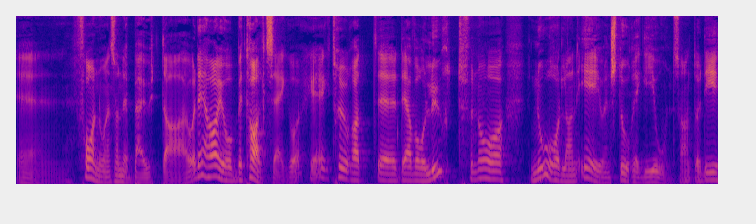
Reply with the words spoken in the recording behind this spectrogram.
eh, få noen sånne bautaer. og det har jo betalt seg. og Jeg tror at eh, det har vært lurt, for nå Nordhordland er jo en stor region. Sant? og de,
